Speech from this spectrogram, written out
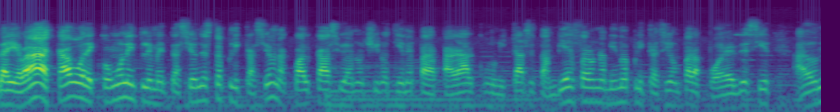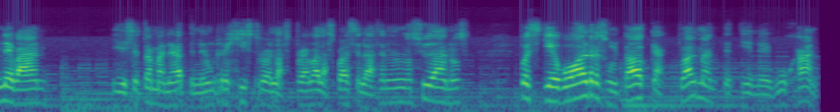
la llevaba a cabo de cómo la implementación de esta aplicación, la cual cada ciudadano chino tiene para pagar, comunicarse, también fuera una misma aplicación para poder decir a dónde van y de cierta manera tener un registro de las pruebas las cuales se le hacen a los ciudadanos, pues llevó al resultado que actualmente tiene Wuhan,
